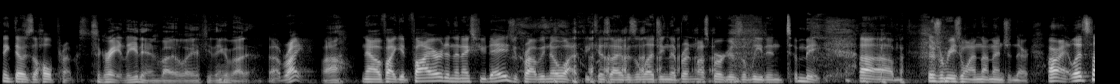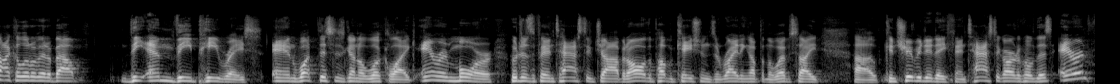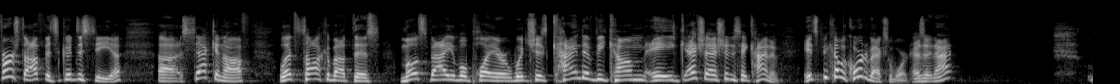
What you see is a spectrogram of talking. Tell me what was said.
I think that was the whole premise. It's a great lead in, by the way, if you think about it. Uh, right. Wow. Now, if I get fired in the next few days, you probably know why, because I was alleging that Brent Musburger is the lead in to me. Um, there's a reason why I'm not mentioned there. All right, let's talk a little bit about the MVP race and what this is going to look like. Aaron Moore, who does a fantastic job at all the publications and writing up on the website, uh, contributed a fantastic article to this. Aaron, first off, it's good to see you. Uh, second off, let's talk about this most valuable player, which has kind of become a, actually, I shouldn't say kind of, it's become a quarterback's award, has it not?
